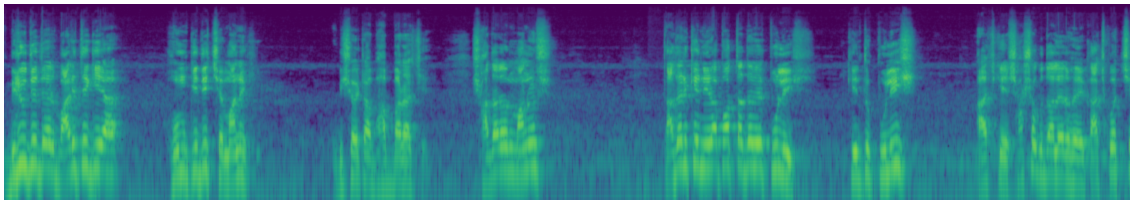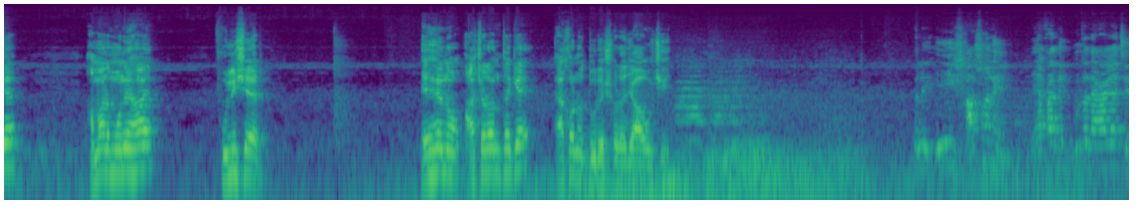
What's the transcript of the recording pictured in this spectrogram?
বিরোধীদের বাড়িতে গিয়ে হুমকি দিচ্ছে মানে কি? বিষয়টা ভাববার আছে। সাধারণ মানুষ তাদেরকে নিরাপত্তা দেবে পুলিশ, কিন্তু পুলিশ আজকে শাসক দলের হয়ে কাজ করছে। আমার মনে হয় পুলিশের এহেন আচরণ থেকে এখনও দূরে সরে যাওয়া উচিত। তাহলে এই শাসনে একাধিক বুথে দেখা গেছে।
